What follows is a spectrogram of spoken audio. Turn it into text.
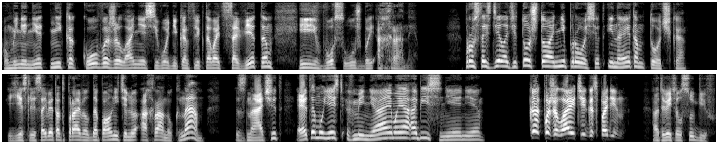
«У меня нет никакого желания сегодня конфликтовать с Советом и его службой охраны. Просто сделайте то, что они просят, и на этом точка. Если Совет отправил дополнительную охрану к нам, значит, этому есть вменяемое объяснение». «Как пожелаете, господин», — ответил Сугиф.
